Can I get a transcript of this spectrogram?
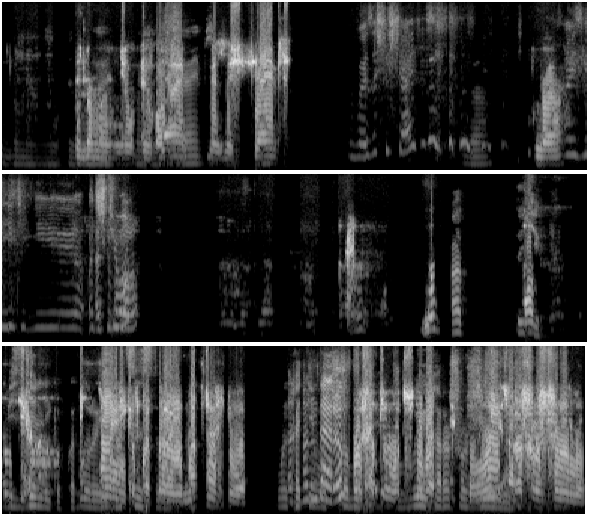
думаю, не думаю, не убиваем, мы убиваем, защищаемся, мы защищаемся. Вы защищаетесь? да. Да. А извините, и от, От чего? чего? От этих бездельников, которые Бездельников, которые нацисты. вот. Мы От хотим, вот, чтобы Мы хотим, вот, вы хорошо Вы жили. хорошо жили.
